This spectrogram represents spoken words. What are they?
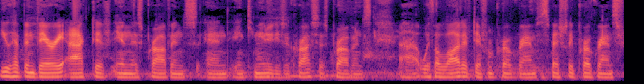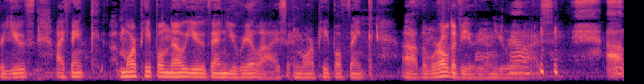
you have been very active in this province and in communities across this province uh, with a lot of different programs, especially programs for youth. I think more people know you than you realize, and more people think uh, the world of you than you realize. uh,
